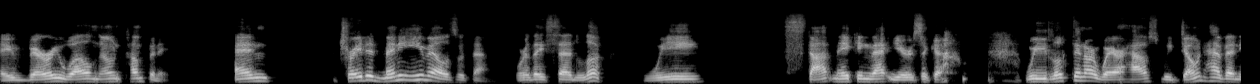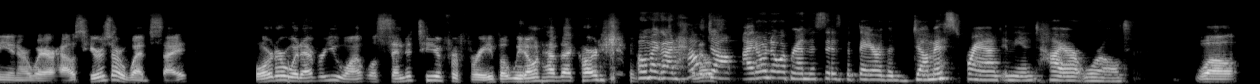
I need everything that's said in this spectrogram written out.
a very well known company, and traded many emails with them where they said, look, we stopped making that years ago. we looked in our warehouse. We don't have any in our warehouse. Here's our website order whatever you want. We'll send it to you for free, but we don't have that cardigan. Oh my God. How dumb. I don't know what brand this is, but they are the dumbest brand in the entire world. Well,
